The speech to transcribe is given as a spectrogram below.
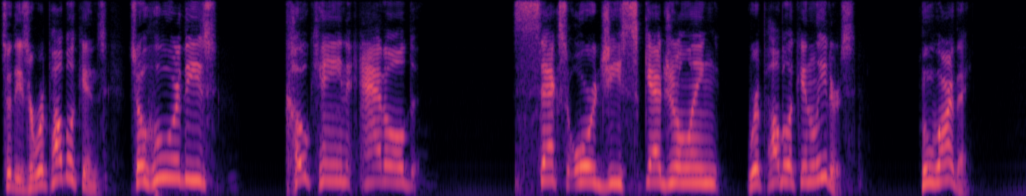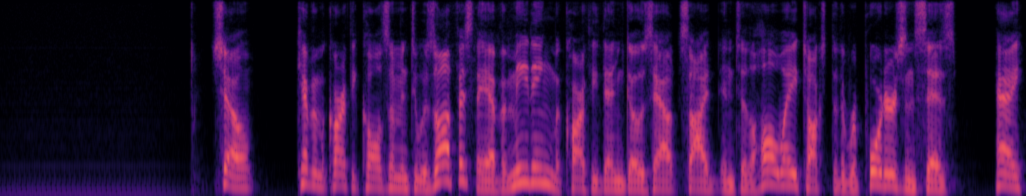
So these are Republicans. So who are these cocaine addled, sex orgy scheduling Republican leaders? Who are they? So Kevin McCarthy calls him into his office. They have a meeting. McCarthy then goes outside into the hallway, talks to the reporters, and says, Hey,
